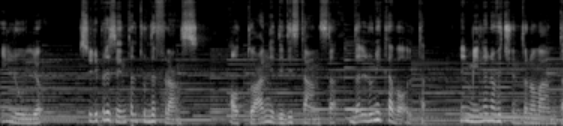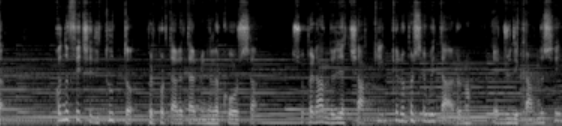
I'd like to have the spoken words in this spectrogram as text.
In luglio si ripresenta il Tour de France, a otto anni di distanza dall'unica volta, nel 1990, quando fece di tutto per portare a termine la corsa, superando gli acciacchi che lo perseguitarono e aggiudicandosi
